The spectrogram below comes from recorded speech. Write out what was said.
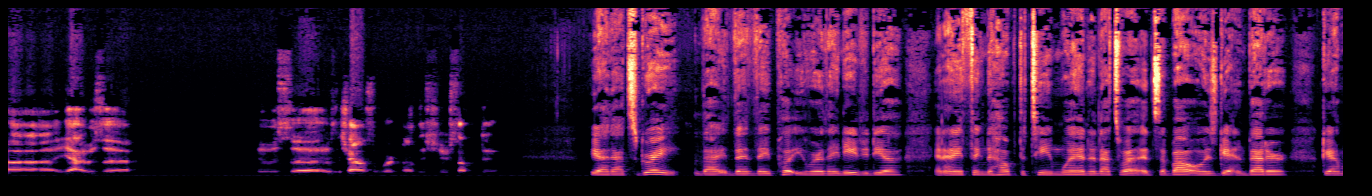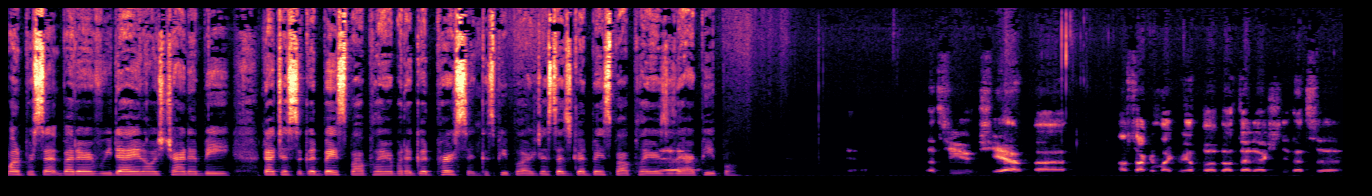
uh, yeah, it was a it was uh, it was a challenge to work on this year, something new. Yeah, that's great. That, that they put you where they needed you, and anything to help the team win, and that's what it's about. Always getting better, getting one percent better every day, and always trying to be not just a good baseball player, but a good person. Because people are just as good baseball players yeah. as they are people. Yeah, that's huge. Yeah, uh, I was talking to my grandpa about that actually. That's uh,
